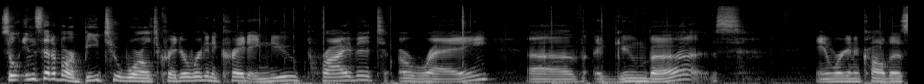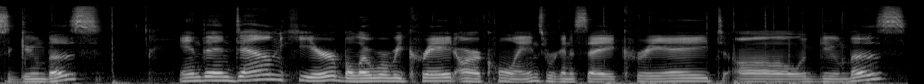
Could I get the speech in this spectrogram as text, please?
So instead of our B2 world creator, we're going to create a new private array of Goombas. And we're going to call this Goombas. And then down here below where we create our coins, we're to say create all Goombas.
